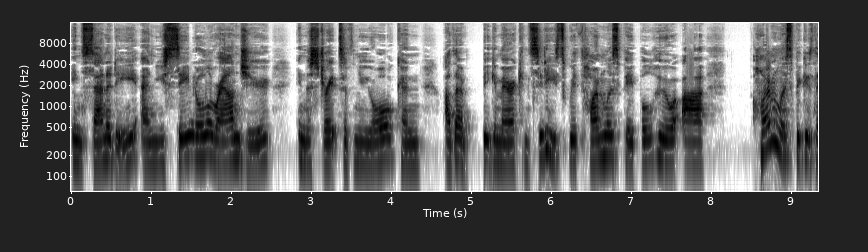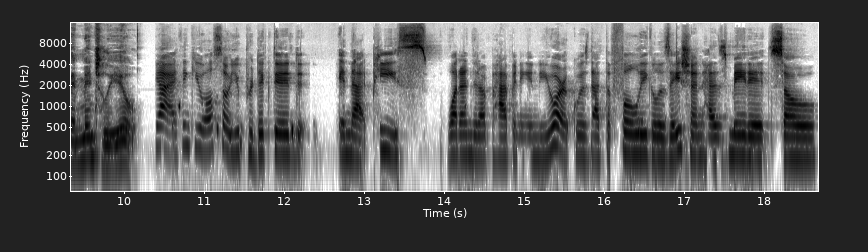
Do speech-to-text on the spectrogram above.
insanity. And you see it all around you in the streets of New York and other big American cities with homeless people who are homeless because they're mentally ill. Yeah, I think you also, you predicted in that piece what ended up happening in New York was that the full legalization has made it so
